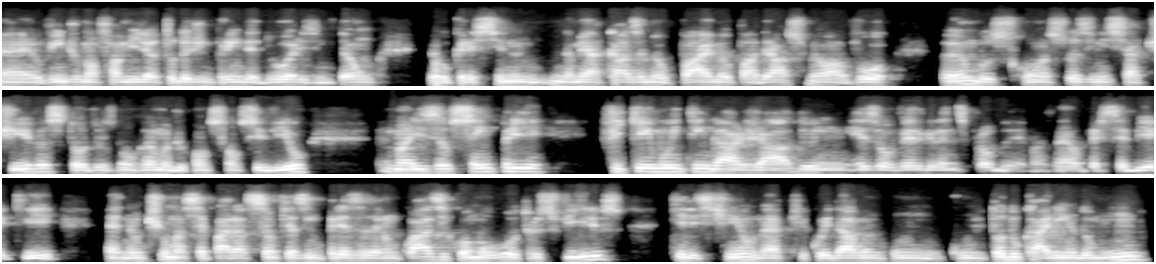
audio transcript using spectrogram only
é, eu vim de uma família toda de empreendedores, então eu cresci na minha casa, meu pai, meu padrasto, meu avô, ambos com as suas iniciativas, todos no ramo de construção civil, mas eu sempre fiquei muito engajado em resolver grandes problemas, né? Eu percebia que é, não tinha uma separação, que as empresas eram quase como outros filhos que eles tinham, né? Porque cuidavam com, com todo o carinho do mundo,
